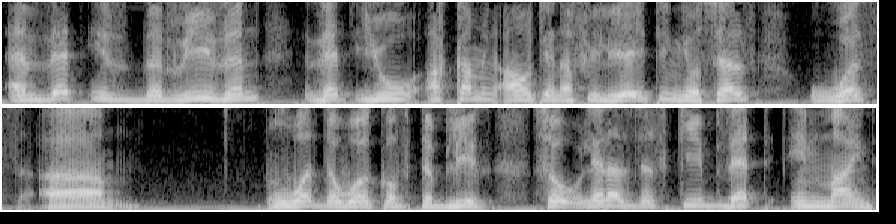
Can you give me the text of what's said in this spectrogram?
and that is the reason that you are coming out and affiliating yourself with um, what the work of tabligh. So let us just keep that in mind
